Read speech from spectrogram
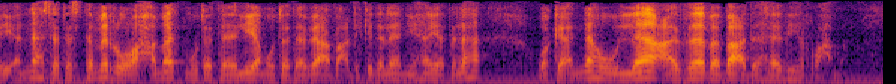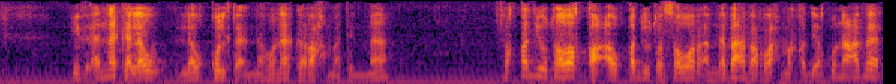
أي أنها ستستمر رحمات متتالية متتابعة بعد كده لا نهاية لها وكأنه لا عذاب بعد هذه الرحمة. إذ أنك لو, لو قلت أن هناك رحمة ما فقد يتوقع أو قد يتصور أن بعد الرحمة قد يكون عذاب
